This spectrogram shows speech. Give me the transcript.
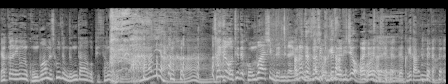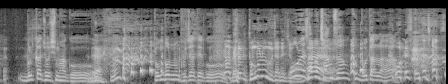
약간 이거는 공부하면 성적 능다하고 비슷한 거 같은데. 아니야. 성적 어떻게 돼? 공부하시면 됩니다. 아, 근데 사실 그게 답이죠. 아, 예. 사실. 네, 그게 답입니다. 물가 조심하고. 네. 응? 돈 벌면 부자 되고. 아, 그럼 돈 벌면 부자 되죠. 오래 사면 네. 장수하고 그거 뭐 달라. 오래 살면 장수.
